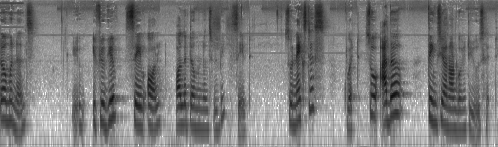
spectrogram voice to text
terminals you, if you give save all all the terminals will be saved. So next is quit. So other things you are not going to use it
